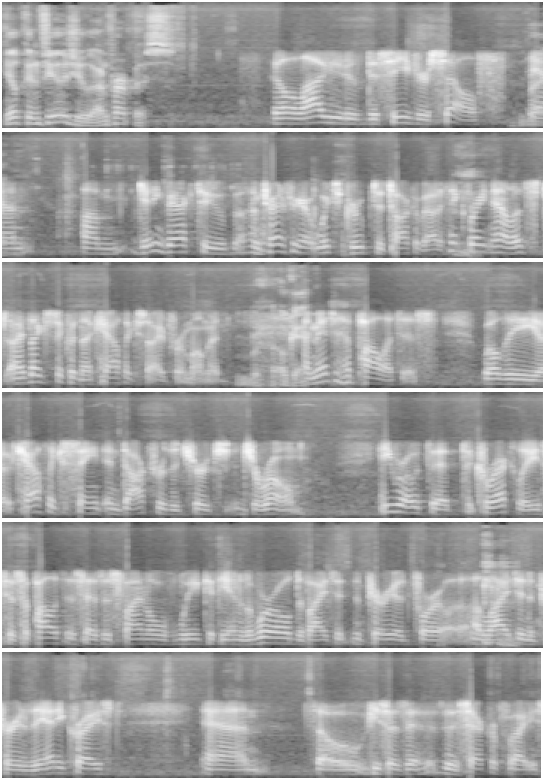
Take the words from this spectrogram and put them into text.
He'll confuse you on purpose. He'll allow you to deceive yourself. Right. And um, getting back to, I'm trying to figure out which group to talk about. I think right now, let's. I'd like to stick with the Catholic side for a moment. Okay. I mentioned Hippolytus. Well, the uh, Catholic saint and doctor of the Church, Jerome, he wrote that correctly. He says Hippolytus has his final week at the end of the world, divides it in the period for Elijah and the period of the Antichrist, and so he says the sacrifice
